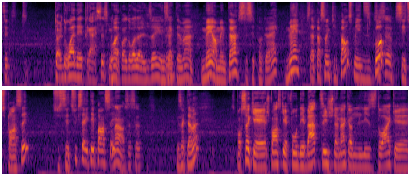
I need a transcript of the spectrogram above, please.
tu t'as le droit d'être raciste mais Ouais. t'as pas le droit de le dire. Exactement. Mais en même temps, c'est c'est pas correct. Mais c'est la personne qui le pense, mais il dit pas. C'est-tu pensé Tu sais-tu que ça a été pensé? Non, c'est ça. Exactement. C'est pour ça que je pense qu'il faut débattre, tu sais, justement, comme les histoires que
